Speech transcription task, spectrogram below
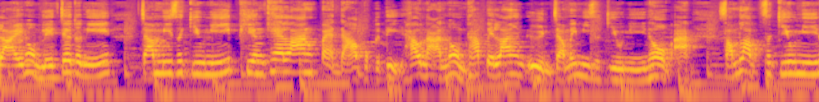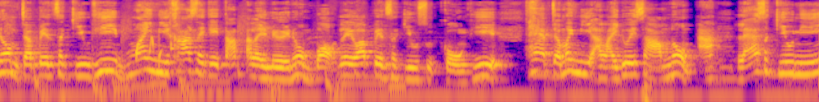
ไลท์นะผมเลนเจอร์ตัวนี้ จะมีสกิลนี้เพียงแค่ล่าง 8 ดาวปกติเท่านั้นนะผมถ้าเป็นล่างอื่นๆจะไม่มีสกิลนี้นะผมอะสำหรับสกิลนี้นะผมจะเป็นสกิลที่ไม่มีค่าสเตตัสอะไรเลยนะผมบอกเลยว่าเป็นสกิลสุดโกงที่แทบจะไม่มีอะไรด้วยซ้ำนะผมอะและสกิลนี้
